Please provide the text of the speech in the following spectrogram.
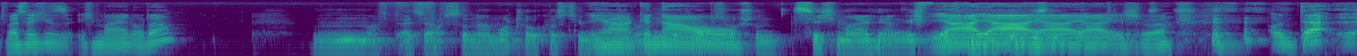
du weißt, welches ich meine, oder? Hm, auf, als wir auf so einer Motto-Kostüm Ja, genau. glaube ich, auch schon zigmal hier angesprochen. Ja, ja, ja, ja, ich schwöre. Und da, äh,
